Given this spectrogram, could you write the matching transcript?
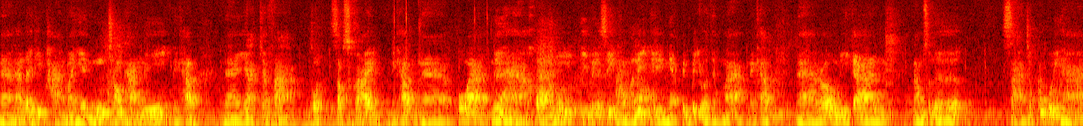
นะท่านใดที่ผ่านมาเห็นช่องทางนี้นะครับ นะอยากจะฝากกด subscribe นะครับนะเพราะว่าเนื้อหาของ e m a g a z i n e ของมาริเองเนี่ยเป็นประโยชน์อย่างมากนะครับนะเรามีการนำเสนอสารจากผู้บริหาร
